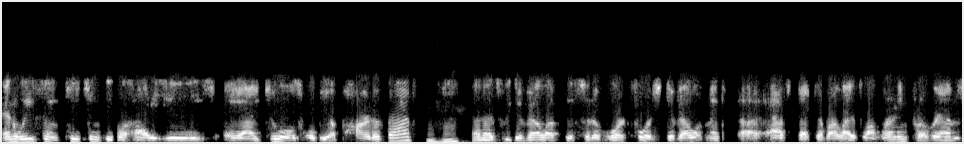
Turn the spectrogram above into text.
And we think teaching people how to use AI tools will be a part of that. Mm-hmm. And as we develop this sort of workforce development uh, aspect of our lifelong learning programs,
